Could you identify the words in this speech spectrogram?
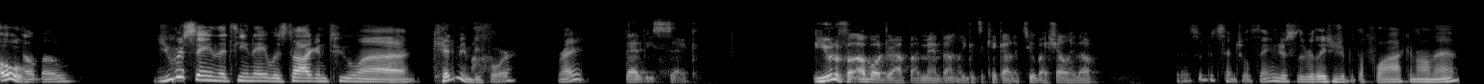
Oh, elbow? you were saying that TNA was talking to uh Kidman before, right? That'd be sick. Beautiful elbow drop by Matt Bentley. Gets a kick out of two by Shelley though. That's a potential thing, just the relationship with the flock and all that.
